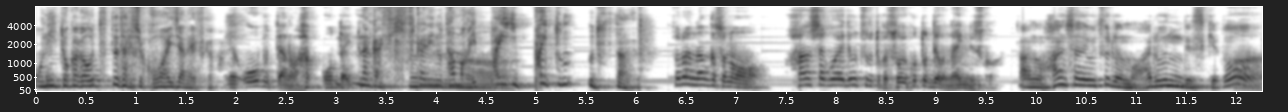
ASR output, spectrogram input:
鬼とかが映ってたりして怖いじゃないですか。え、オーブってあの発光体？なんか光の玉がいっぱいいっぱいと映ってたんですよ。それはなんかその、反射具合で映るとかそういうことではないんですか？あの、反射で映るのもあるんですけど、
